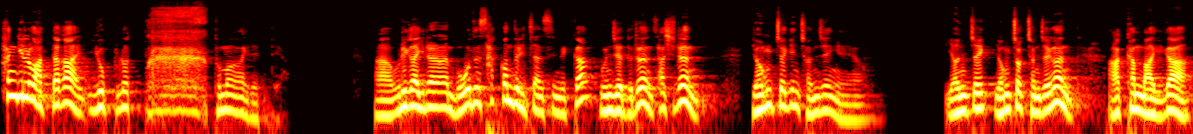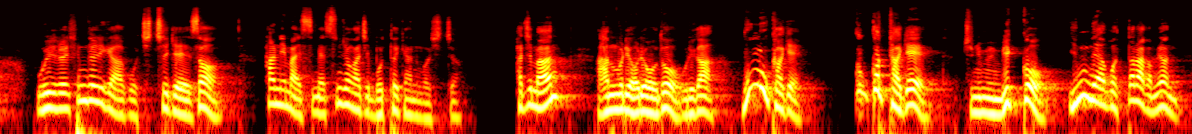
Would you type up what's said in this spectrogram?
한 길로 왔다가 일곱 길로 탁 도망가게 됐대요. 아, 우리가 일어나는 모든 사건들 있지 않습니까? 문제들은 사실은 영적인 전쟁이에요. 영적, 영적 전쟁은 악한 마귀가 우리를 힘들게 하고 지치게 해서 하나님 말씀에 순종하지 못하게 하는 것이죠. 하지만 아무리 어려워도 우리가 묵묵하게 꿋꿋하게 주님을 믿고 인내하고 따라가면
